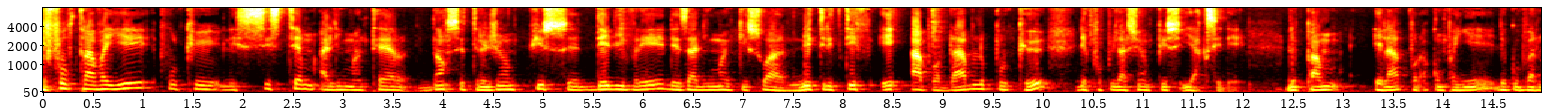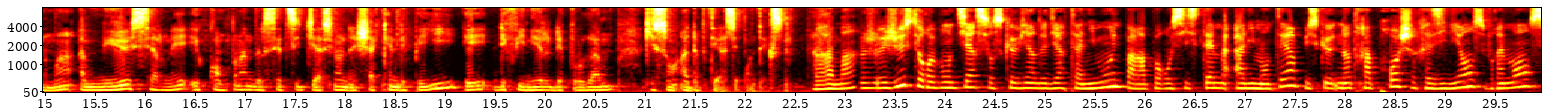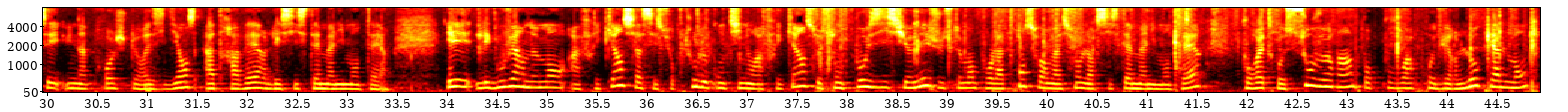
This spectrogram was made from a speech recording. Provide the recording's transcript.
Il faut travailler pour que les systèmes alimentaires dans cette région puissent délivrer des aliments qui soient nutritifs et abordables pour que les populations puissent y accéder. Le PAM est là pour accompagner le gouvernement à mieux cerner et comprendre cette situation dans chacun des pays et définir des programmes qui sont adaptés à ce contexte. Rama Je vais juste rebondir sur ce que vient de dire Tanimoun par rapport au système alimentaire, puisque notre approche résilience, vraiment, c'est une approche de résilience à travers les systèmes alimentaires. Et les gouvernements africains, ça c'est surtout le continent africain, se sont positionnés justement pour la transformation de leur système alimentaire, pour être souverains, pour pouvoir produire localement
